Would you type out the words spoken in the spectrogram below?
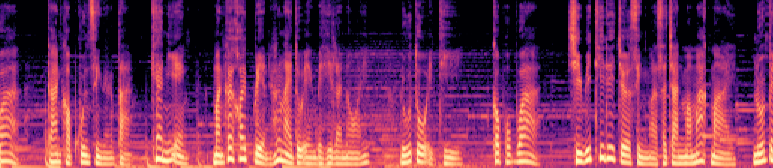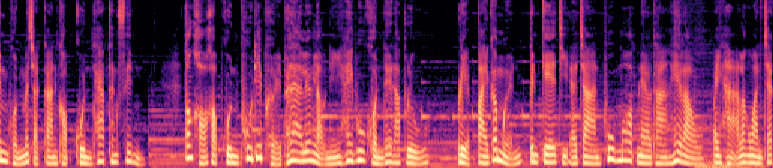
ว่า การขอบคุณสิ่งต่างๆ แค่นี้เองมันค่อยๆ เปลี่ยนข้างในตัวเองไปทีละน้อย รู้ตัวอีกที ก็พบว่า ชีวิตที่ได้เจอสิ่งมหัศจรรย์มามากมาย ล้วนเป็นผลมาจากการขอบคุณแทบทั้งสิ้น ต้องขอขอบคุณผู้ที่เผยแพร่เรื่องเหล่านี้ให้ผู้คนได้รับรู้ เปรียบไปก็เหมือนเป็นเกจิอาจารย์ผู้มอบแนวทางให้เราไปหารางวัลแจ็ค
